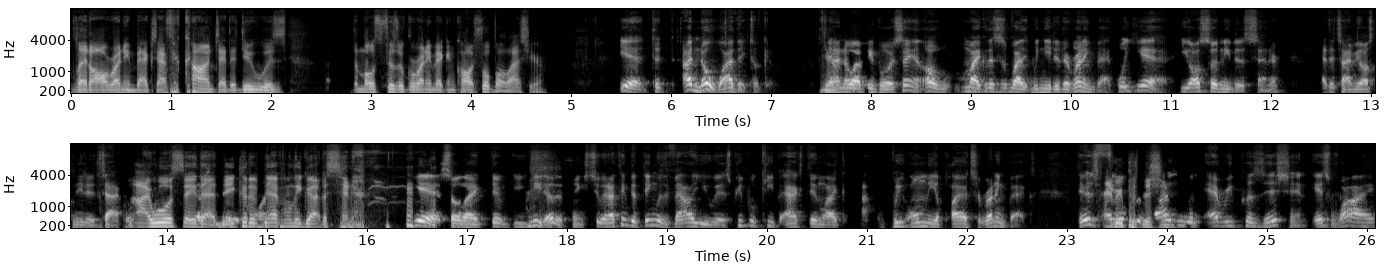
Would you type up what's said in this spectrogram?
led all running backs after contact. The dude was the most physical running back in college football last year. Yeah, th- I know why they took him. Yep. And I know why people are saying, "Oh, Mike, this is why we needed a running back." Well, yeah, you also needed a center. At the time, you also needed a tackle. I will say That's that they could have definitely got a center. yeah, so like you need other things too. And I think the thing with value is people keep acting like uh, we only apply it to running backs. There's every position value in every position. It's why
